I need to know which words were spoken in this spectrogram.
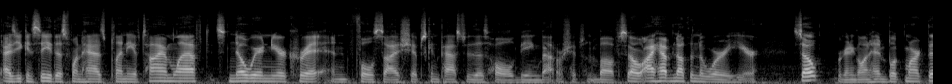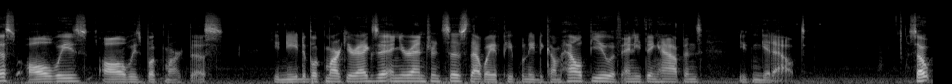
as you can see, this one has plenty of time left. It's nowhere near crit, and full-size ships can pass through this hole, being battleships and above. So I have nothing to worry here. So we're going to go ahead and bookmark this. Always, always bookmark this. You need to bookmark your exit and your entrances. That way, if people need to come help you, if anything happens, you can get out. So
